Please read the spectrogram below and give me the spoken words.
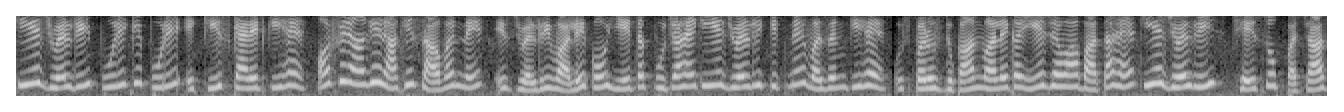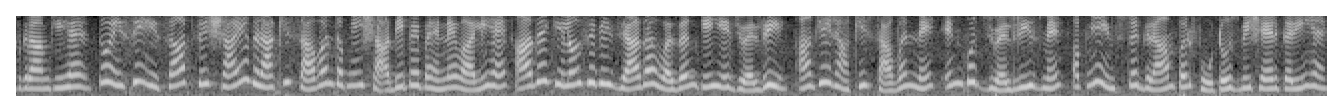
कि ये ज्वेलरी पूरे के पूरे 21 कैरेट की है। और फिर आगे राखी सावंत ने इस ज्वेलरी वाले को ये तक पूछा है कि ये ज्वेलरी कितने वज़न की है। उस पर उस दुकान वाले का ये जवाब आता है कि ये ज्वेलरी 650 ग्राम की है। तो इसी हिसाब से शायद राखी सावंत अपनी शादी पे पहनने वाली है। आधे किलो से भी ज़्यादा वज़न की ये ज्वेलरी। आगे राखी सावंत ने इन कुछ ज्वेलरीज में अपनी इंस्टाग्राम पर फ़ोटोज़ भी शेयर करी हैं।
